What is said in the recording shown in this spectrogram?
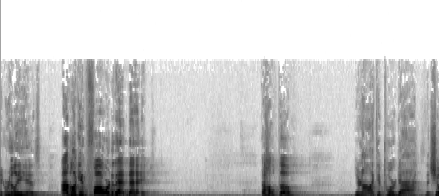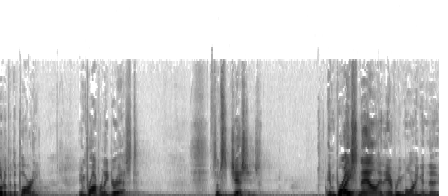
It really is. I'm looking forward to that day. I hope, though, you're not like that poor guy that showed up at the party improperly dressed. Some suggestions. Embrace now and every morning anew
